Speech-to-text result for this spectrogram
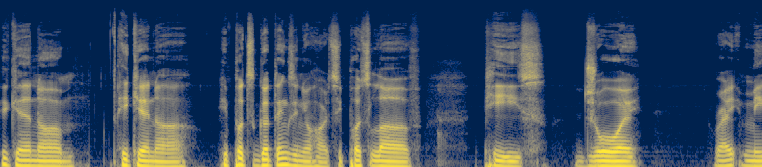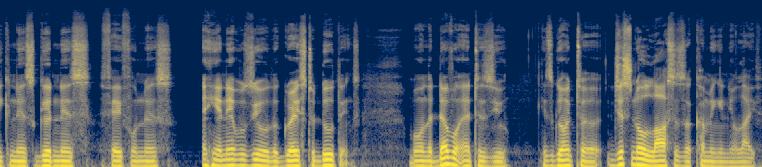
he can um he can uh he puts good things in your hearts. He puts love, peace, joy, right? Meekness, goodness, faithfulness, and he enables you the grace to do things. But when the devil enters you, he's going to just know losses are coming in your life,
